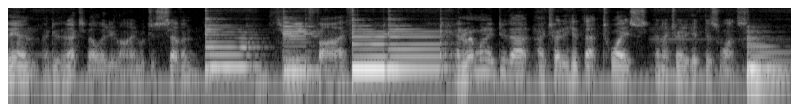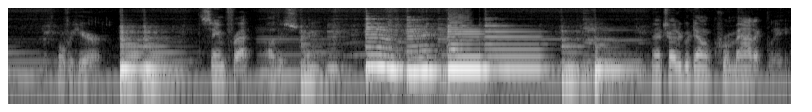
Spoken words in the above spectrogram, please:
Then I do the next melody line, which is 7, 3, 5. And when I do that, I try to hit that twice, and I try to hit this once over here. Same fret, other string. And I try to go down chromatically.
